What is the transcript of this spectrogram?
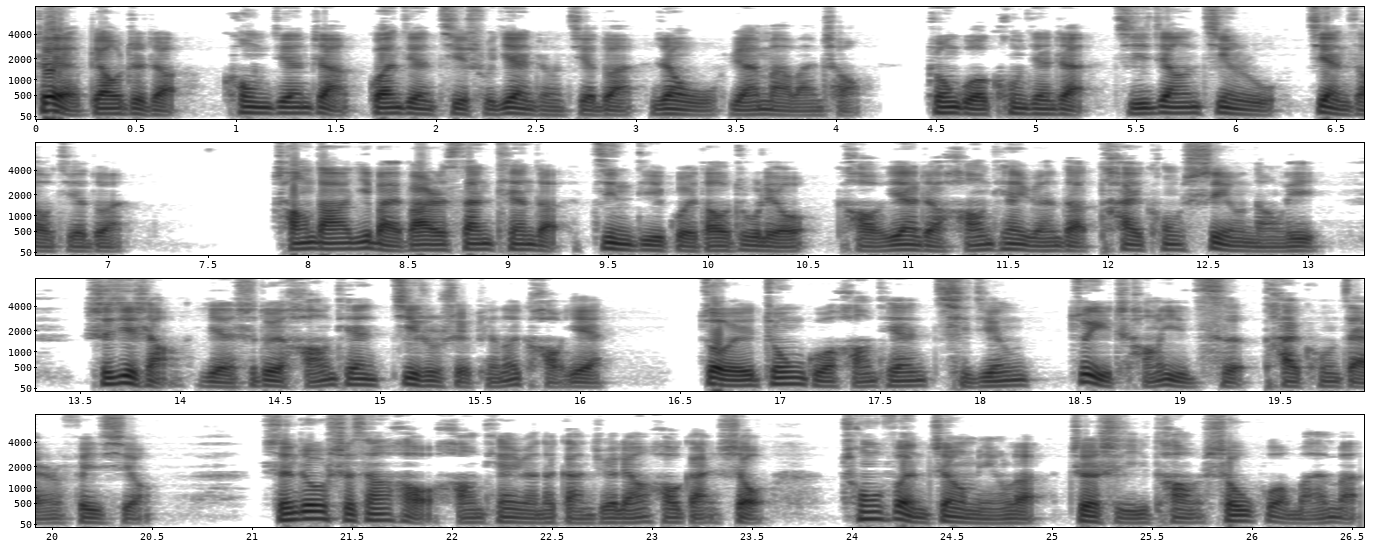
这也标志着空间站关键技术验证阶段任务圆满完成，中国空间站即将进入建造阶段。长达一百八十三天的近地轨道驻留，考验着航天员的太空适应能力。实际上也是对航天技术水平的考验。作为中国航天迄今最长一次太空载人飞行，神舟十三号航天员的感觉良好感受，充分证明了这是一趟收获满满、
